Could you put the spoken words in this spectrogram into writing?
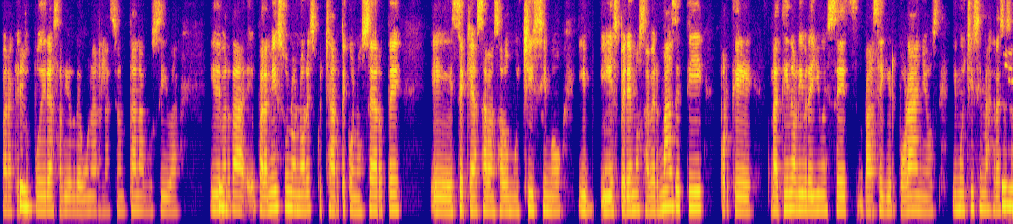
para que tú pudieras salir de una relación tan abusiva. Y de verdad, eh, para mí es un honor escucharte, conocerte eh, sé que has avanzado muchísimo y, esperemos saber más de ti porque Latino Libre USA va a seguir por años. Y muchísimas gracias, sí.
